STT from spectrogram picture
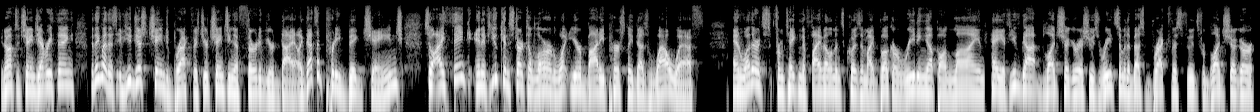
You don't have to change everything. But think about this. If you just change breakfast, you're changing a third of your diet. Like that's a pretty big change. So I think, and if you can start to learn what your body personally does well with, and whether it's from taking the five elements quiz in my book or reading up online, hey, if you've got blood sugar issues, read some of the best breakfast foods for blood sugar,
